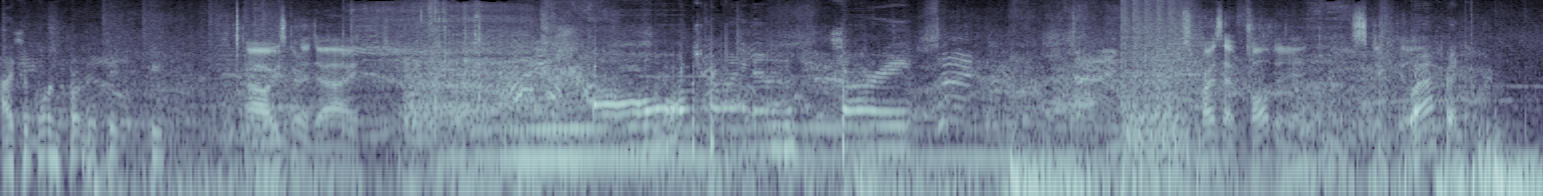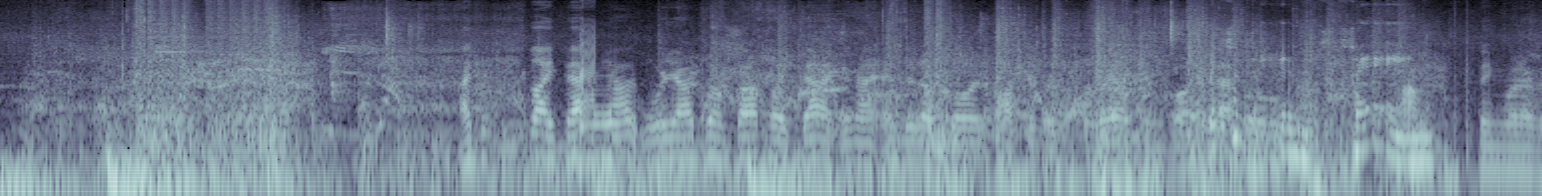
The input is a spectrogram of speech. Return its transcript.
I took one for the ticket. Oh, he's gonna die. Oh, I'm trying. Sorry. I'm surprised that fall didn't stick What you. happened? I just like that where y'all, where y'all jumped off like that, and I ended up going off in the, the rail thing, onto This that is little insane. thing, whatever.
